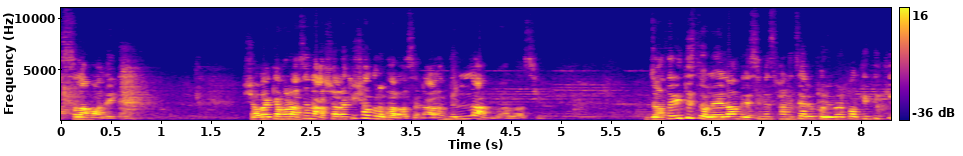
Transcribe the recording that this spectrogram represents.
আসসালামু আলাইকুম। সবাই কেমন আছেন? আশা রাখি সকলে ভালো আছেন। আলহামদুলিল্লাহ, আমি ভালো আছি। যথারীতি চলে এলাম এস এম এস ফার্নিচারের পরিবার পক্ষ থেকে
